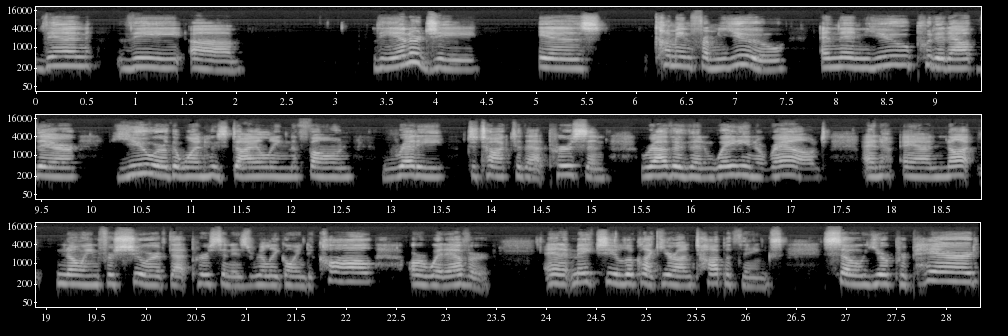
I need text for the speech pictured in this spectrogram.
then the um, the energy is coming from you, and then you put it out there. You are the one who's dialing the phone, ready to talk to that person rather than waiting around and and not knowing for sure if that person is really going to call or whatever and it makes you look like you're on top of things so you're prepared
